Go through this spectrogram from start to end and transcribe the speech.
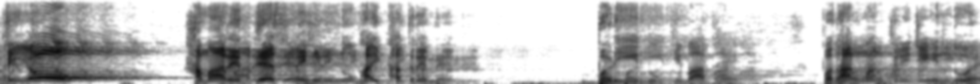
भाइयो हमारे देश में हिंदू भाई खतरे में बड़ी दुख की बात है प्रधानमंत्री जी हिंदू है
